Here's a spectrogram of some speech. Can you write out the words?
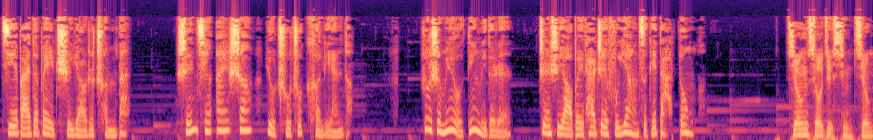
洁白的贝齿咬着唇瓣，神情哀伤又楚楚可怜的。若是没有定力的人，真是要被他这副样子给打动了。江小姐姓江，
